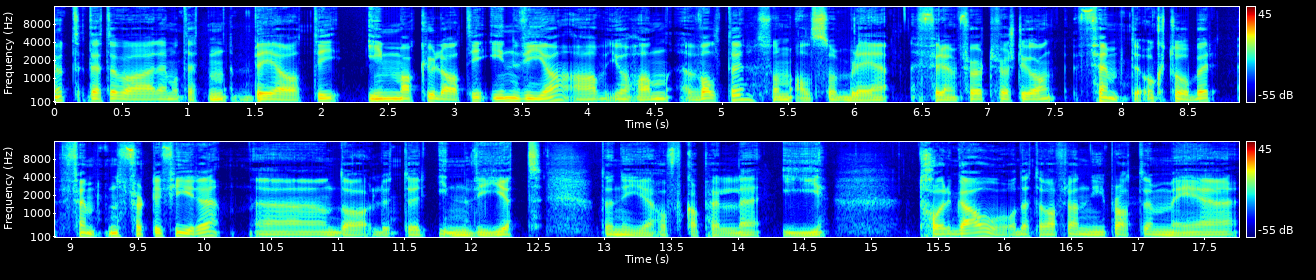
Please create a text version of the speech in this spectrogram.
Knut. Dette var motetten Beati Immaculati in Via av Johan Walter, som altså ble fremført første gang 5. oktober 1544, eh, da Luther innviet det nye hoffkapellet i Torgau. Og dette var fra en ny plate med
